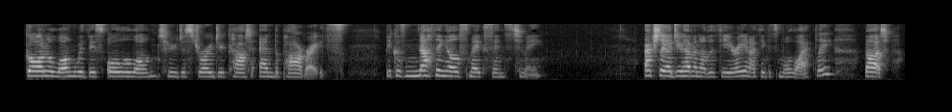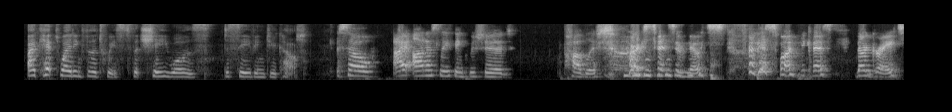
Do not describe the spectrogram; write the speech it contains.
gone along with this all along to destroy Dukat and the Pah-wraiths. Because nothing else makes sense to me. Actually, I do have another theory, and I think it's more likely, but I kept waiting for the twist that she was deceiving Dukat. so i honestly think we should publish our extensive notes for this one because they're great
